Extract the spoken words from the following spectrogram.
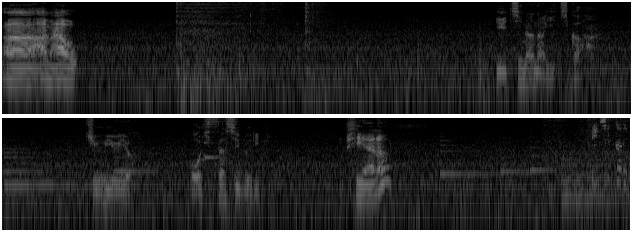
Uh, I'm out. 171か給油よお久しぶり Piano? フィジカルは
